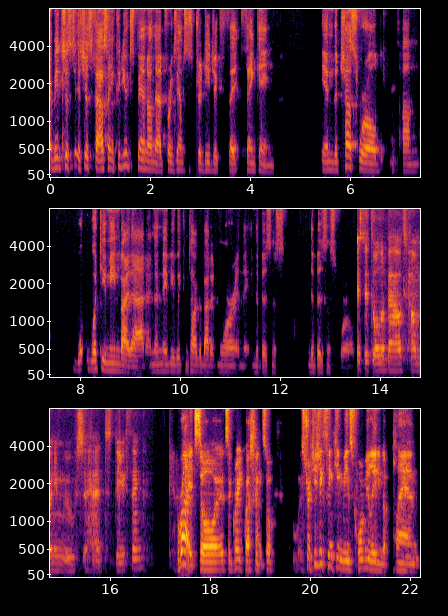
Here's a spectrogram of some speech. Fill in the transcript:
i mean it's just it's just fascinating. Could you expand on that? For example strategic th- thinking in the chess world, um, wh- what do you mean by that? And then maybe we can talk about it more in the in the business in the business world. Is it all about how many moves ahead? Do you think? Right. So it's a great question. So strategic thinking means formulating a plan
